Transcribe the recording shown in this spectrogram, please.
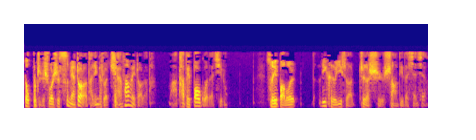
都不只说是四面照着他，应该说全方位照着他啊，他被包裹在其中，所以保罗立刻就意识到这是上帝的显现了，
